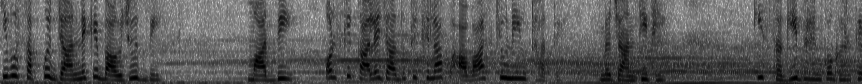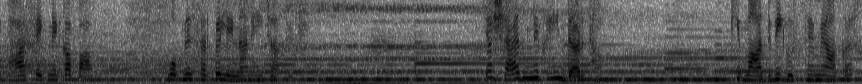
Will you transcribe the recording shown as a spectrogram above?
कि वो सब कुछ जानने के बावजूद भी माधवी और उसके काले जादू के खिलाफ आवाज़ क्यों नहीं उठाते। मैं जानती थी कि सगी बहन को घर से बाहर फेंकने का पाप वो अपने सर पे लेना नहीं चाहते थे। या शायद उन्हें कहीं डर था कि माधवी गुस्से में आकर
